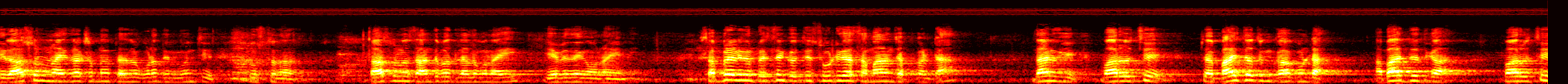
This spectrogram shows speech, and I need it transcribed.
ఈ రాష్ట్రంలో ఉన్న ఐదు లక్షల మంది ప్రజలు కూడా దీని గురించి చూస్తున్నారు. రాష్ట్రంలో శాంతి భద్రతలు ఎలా ఉన్నాయి? ఏ విధంగా ఉన్నాయని. సభ్యులు అడిగిన ప్రశ్నకి వచ్చి సూటిగా సమానం చెప్పకుండా దానికి వారు వచ్చి బాధ్యత కాకుండా అబాధ్యతగా వారు వచ్చి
